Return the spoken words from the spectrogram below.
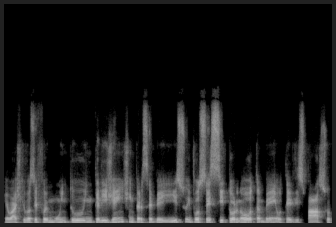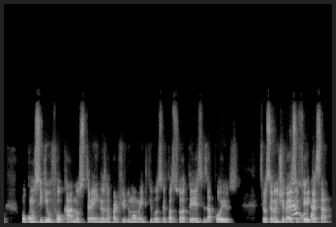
eu acho que você foi muito inteligente em perceber isso e você se tornou também ou teve espaço ou conseguiu focar nos treinos a partir do momento que você passou a ter esses apoios. Se você não tivesse não, feito essa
